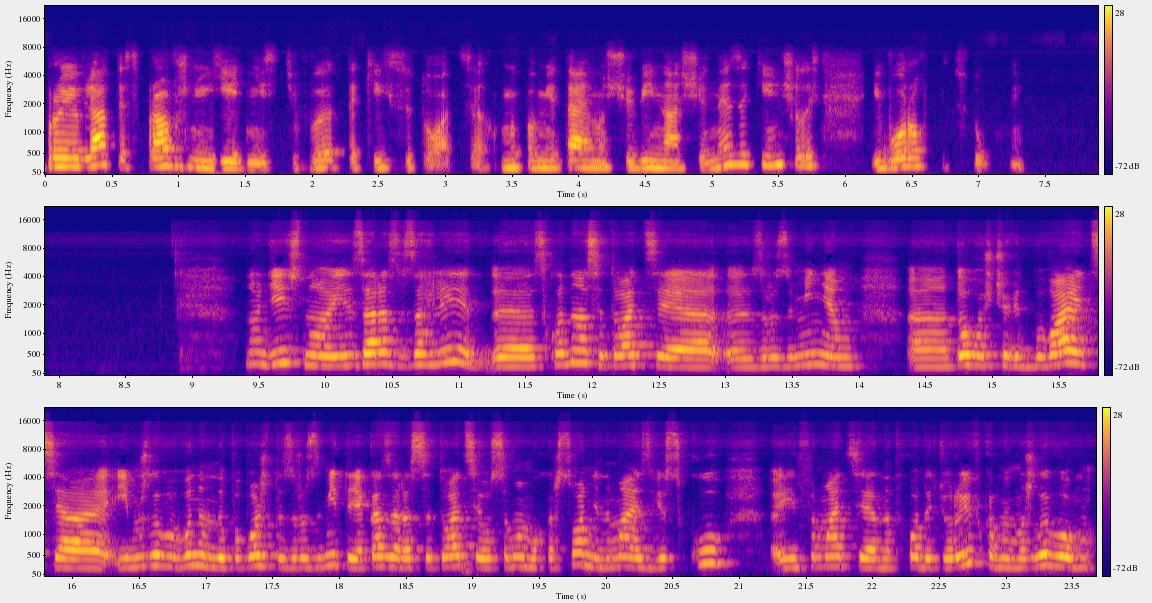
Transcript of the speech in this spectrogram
проявляти справжню єдність в таких ситуаціях. Ми пам'ятаємо, що війна ще не закінчилась, і ворог підступний. Ну, дійсно, і зараз взагалі е, складна ситуація е, з розумінням е, того, що відбувається, і можливо, ви нам допоможете зрозуміти, яка зараз ситуація у самому Херсоні. Немає зв'язку. Інформація надходить уривками. Можливо,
